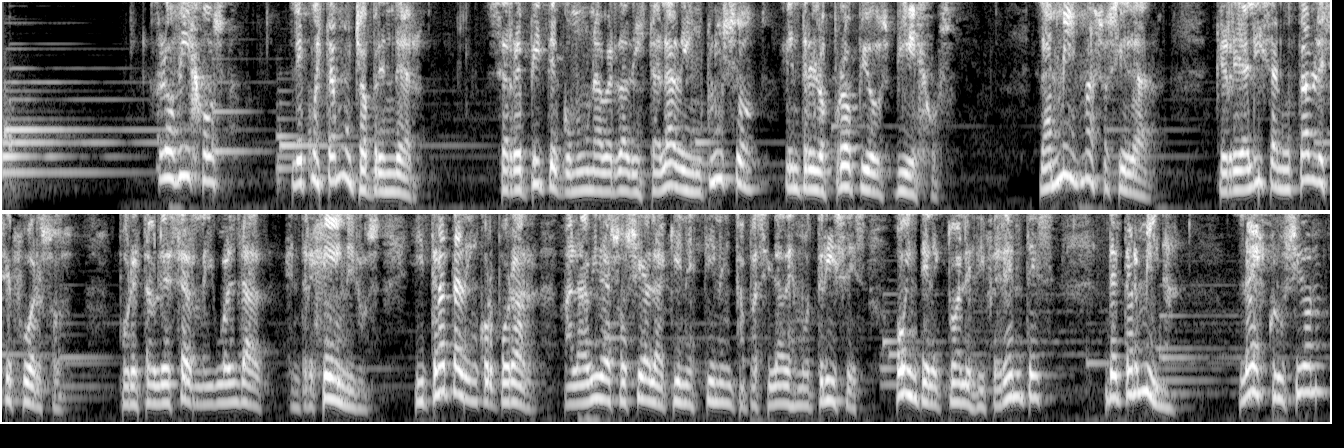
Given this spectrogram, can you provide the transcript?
A los viejos le cuesta mucho aprender. Se repite como una verdad instalada incluso entre los propios viejos. La misma sociedad que realiza notables esfuerzos por establecer la igualdad entre géneros y trata de incorporar a la vida social a quienes tienen capacidades motrices o intelectuales diferentes, determina la exclusión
